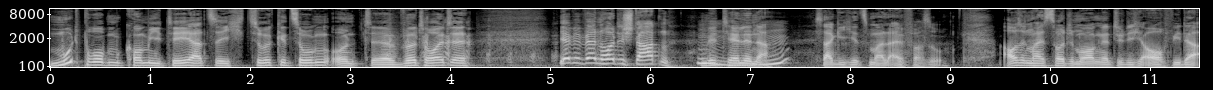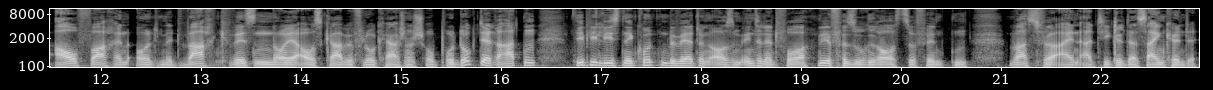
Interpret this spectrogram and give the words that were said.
Mutprobenkomitee hat sich zurückgezogen und äh, wird heute. Ja, wir werden heute starten mit Helena. Sage ich jetzt mal einfach so. Außerdem heißt es heute Morgen natürlich auch wieder Aufwachen und mit Wachquissen, neue Ausgabe Flo Kerschner Show. Produkte raten. Dippi liest eine Kundenbewertung aus dem Internet vor. Wir versuchen rauszufinden, was für ein Artikel das sein könnte.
